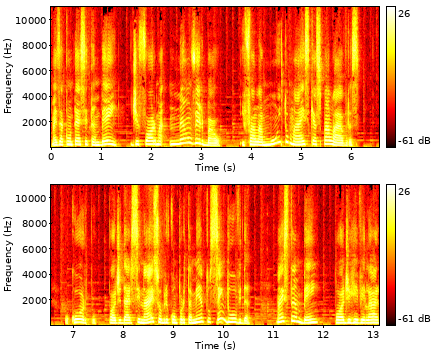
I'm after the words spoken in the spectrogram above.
mas acontece também de forma não verbal e fala muito mais que as palavras. O corpo pode dar sinais sobre o comportamento, sem dúvida, mas também pode revelar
